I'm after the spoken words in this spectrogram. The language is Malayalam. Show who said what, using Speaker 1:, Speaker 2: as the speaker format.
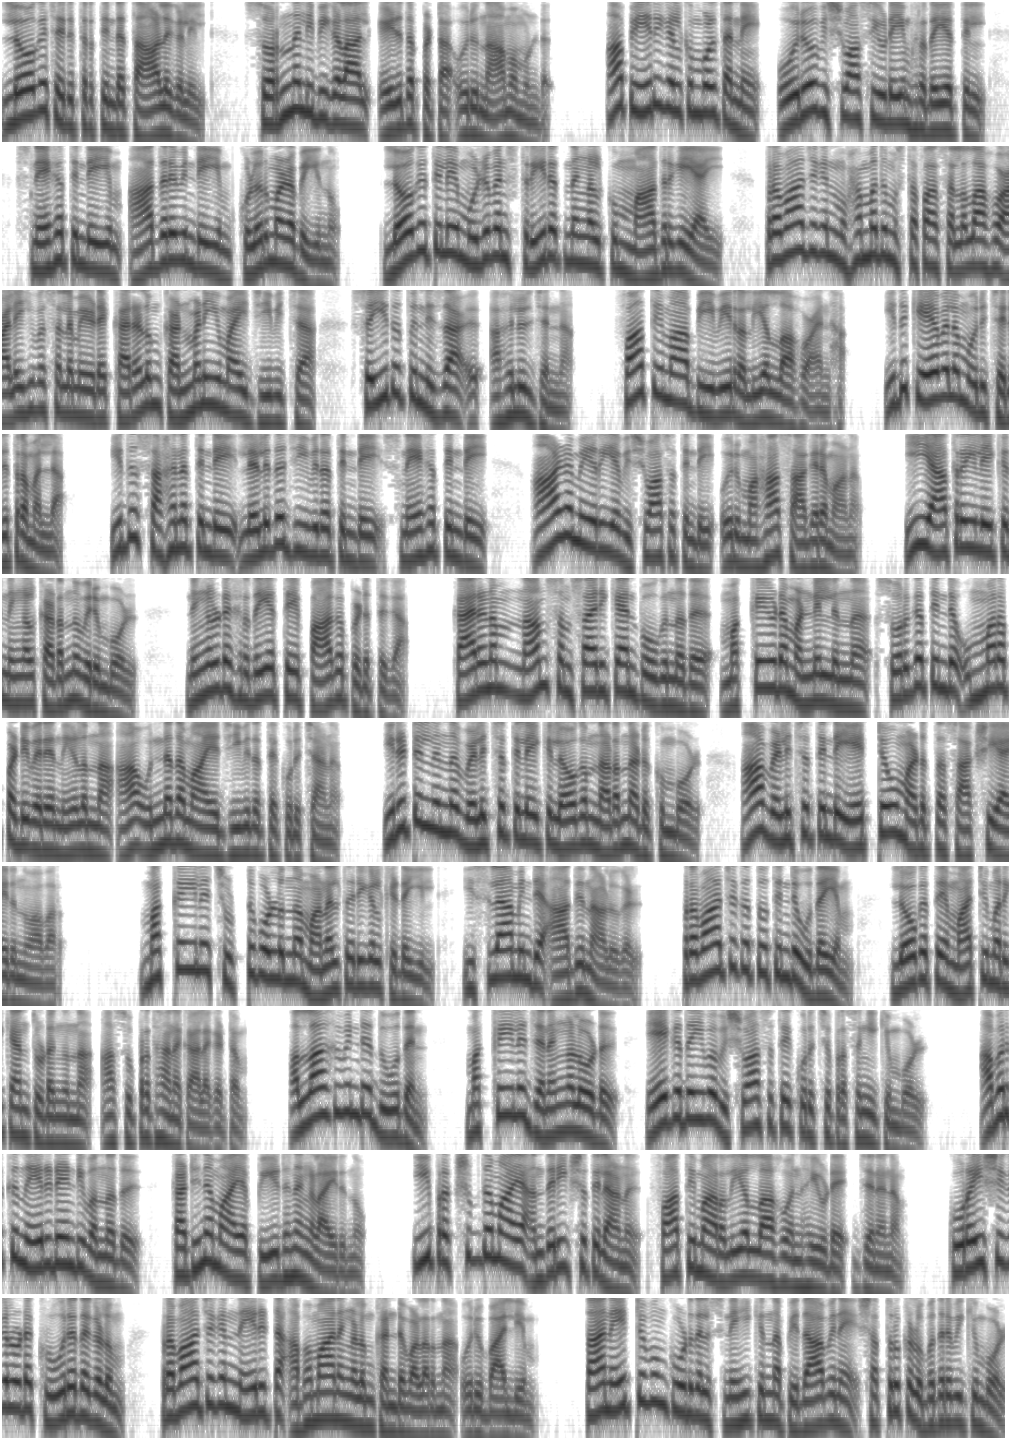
Speaker 1: ലോകചരിത്രത്തിന്റെ താളുകളിൽ സ്വർണലിപികളാൽ എഴുതപ്പെട്ട ഒരു നാമമുണ്ട്. ആ പേര് കേൾക്കുമ്പോൾ തന്നെ ഓരോ വിശ്വാസിയുടെയും ഹൃദയത്തിൽ സ്നേഹത്തിന്റെയും ആദരവിന്റെയും കുളിർമഴ പെയ്യുന്നു. ലോകത്തിലെ മുഴുവൻ സ്ത്രീരത്നങ്ങൾക്കും മാതൃകയായി പ്രവാചകൻ മുഹമ്മദ് മുസ്തഫ സല്ലാഹു അലഹി വസല്ലമയുടെ കരളും കൺമണിയുമായി ജീവിച്ച സയ്യിദത്തു നിസാ അഹ്ലുൽ ജന്ന ഫാത്തിമ ബീവി റലിയല്ലാഹു അൻഹ. ഇത് കേവലം ഒരു ചരിത്രമല്ല. ഇത് സഹനത്തിന്റെ ലളിത ജീവിതത്തിന്റെ സ്നേഹത്തിന്റെ ആഴമേറിയ വിശ്വാസത്തിന്റെ ഒരു മഹാസാഗരമാണ്. ഈ യാത്രയിലേക്ക് നിങ്ങൾ കടന്നുവരുമ്പോൾ നിങ്ങളുടെ ഹൃദയത്തെ പാകപ്പെടുത്തുക. കാരണം നാം സംസാരിക്കാൻ പോകുന്നത് മക്കയുടെ മണ്ണിൽ നിന്ന് സ്വർഗത്തിന്റെ ഉമ്മറപ്പടി വരെ നീളുന്ന ആ ഉന്നതമായ ജീവിതത്തെക്കുറിച്ചാണ്. ഇരുട്ടിൽ നിന്ന് വെളിച്ചത്തിലേക്ക് ലോകം നടന്നെടുക്കുമ്പോൾ ആ വെളിച്ചത്തിന്റെ ഏറ്റവും അടുത്ത സാക്ഷിയായിരുന്നു അവർ. മക്കയിലെ ചുട്ടുപൊള്ളുന്ന മണൽത്തരികൾക്കിടയിൽ ഇസ്ലാമിന്റെ ആദ്യനാളുകൾ. പ്രവാചകത്വത്തിന്റെ ഉദയം ലോകത്തെ മാറ്റിമറിക്കാൻ തുടങ്ങുന്ന ആ സുപ്രധാന കാലഘട്ടം. അള്ളാഹുവിന്റെ ദൂതൻ മക്കയിലെ ജനങ്ങളോട് ഏകദൈവ വിശ്വാസത്തെക്കുറിച്ച് പ്രസംഗിക്കുമ്പോൾ അവർക്ക് നേരിടേണ്ടി വന്നത് കഠിനമായ പീഡനങ്ങളായിരുന്നു. ഈ പ്രക്ഷുബ്ധമായ അന്തരീക്ഷത്തിലാണ് ഫാത്തിമ റലിയല്ലാഹു അൻഹയുടെ ജനനം. കുറൈശികളുടെ ക്രൂരതകളും പ്രവാചകൻ നേരിട്ട അപമാനങ്ങളും കണ്ടു വളർന്ന ഒരു ബാല്യം. താൻ ഏറ്റവും കൂടുതൽ സ്നേഹിക്കുന്ന പിതാവിനെ ശത്രുക്കൾ ഉപദ്രവിക്കുമ്പോൾ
